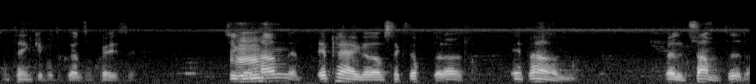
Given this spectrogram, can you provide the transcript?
som tänker på sig själv som crazy. Tycker Mm. att han är präglad av 68-rörelsen? Är inte han väldigt samtida?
